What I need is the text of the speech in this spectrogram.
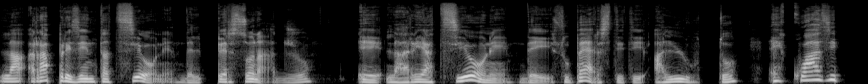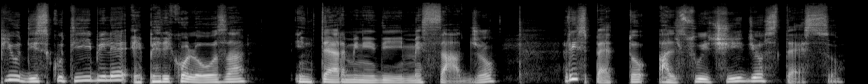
La rappresentazione del personaggio e la reazione dei superstiti al lutto è quasi più discutibile e pericolosa in termini di messaggio rispetto al suicidio stesso.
